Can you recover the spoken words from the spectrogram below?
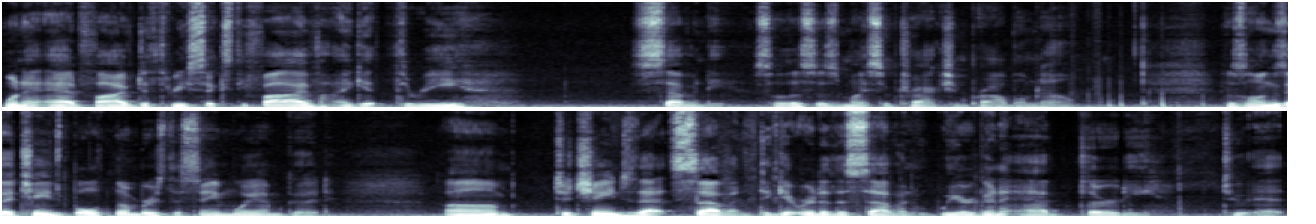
When I add 5 to 365, I get 370. So this is my subtraction problem now. As long as I change both numbers the same way, I'm good. Um, to change that 7, to get rid of the 7, we are going to add 30 to it.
